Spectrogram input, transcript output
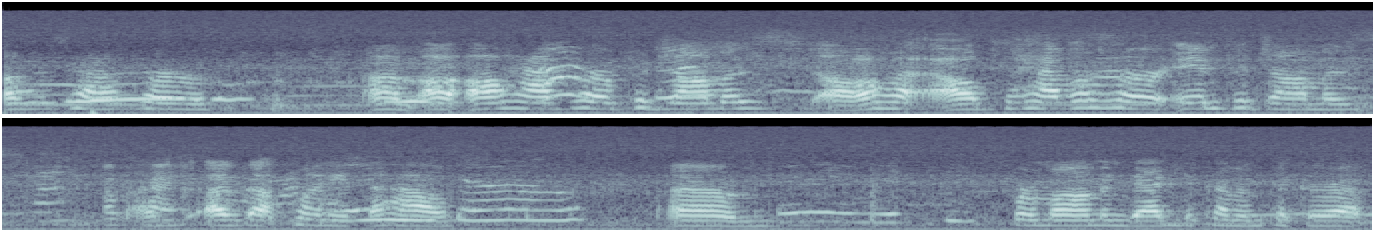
I'll just have her. Um, I'll, I'll have her pajamas. I'll, I'll have her, her in pajamas. I've, I've got plenty at the house. Um, for mom and dad to come and pick her up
